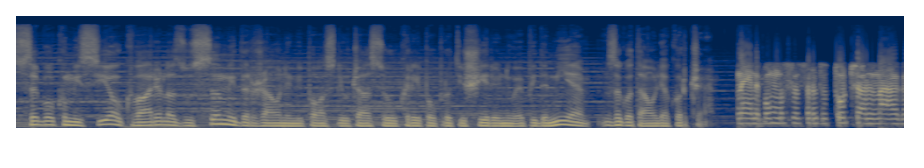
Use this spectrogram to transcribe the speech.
se bo komisija ukvarjala z vsemi državnimi posli v času ukrepov proti širjenju epidemije, zagotavlja Korče. Ne, ne bomo se osredotočali na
